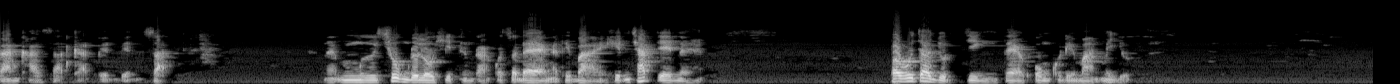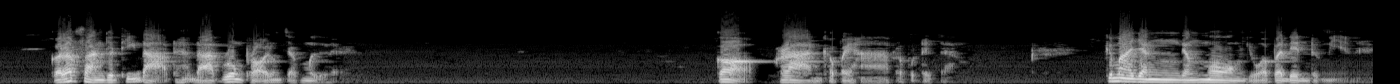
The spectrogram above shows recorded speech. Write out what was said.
การฆ่าสัตว์การเบียดเบียนสัตว์นะมือชุ่มด้วยโลหิตต่างๆ ก็แสดงอธิบายเห็นชัดเจนเลยพระพุทธเจ้าหยุดจริง แต่องค์คุริมานไม่หยุด ก็รับสั่งหยุดทิ้งดาบนะดาบร่วงพลอยลงจากมือเลยก็คลานเข้าไปหาพระพุทธเจ้าคือมายังยังมองอยู่ว่าประเด็นตรงนี้นะ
